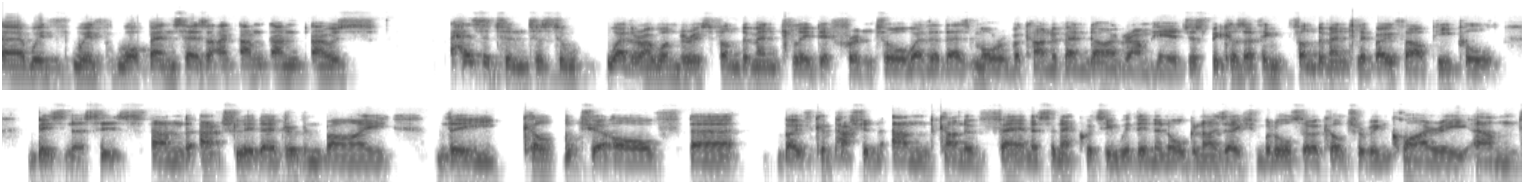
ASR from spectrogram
uh, with with what Ben says. I, I'm, I'm I was hesitant as to whether I wonder it's fundamentally different or whether there's more of a kind of Venn diagram here, just because I think fundamentally both are people businesses and actually they're driven by the culture of uh, both compassion and kind of fairness and equity within an organization, but also a culture of inquiry and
